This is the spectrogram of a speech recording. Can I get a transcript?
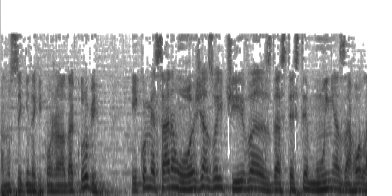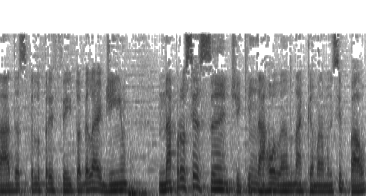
vamos seguindo aqui com o Jornal da Clube. E começaram hoje as oitivas das testemunhas arroladas pelo prefeito Abelardinho na processante que está hum. rolando na Câmara Municipal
